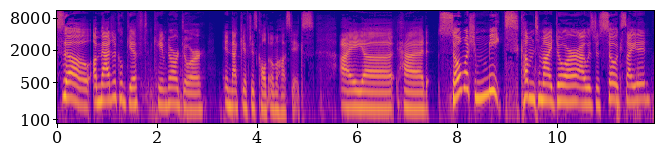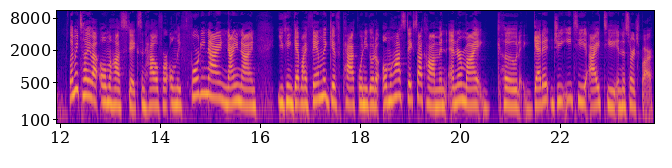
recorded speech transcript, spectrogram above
So, a magical gift came to our door, and that gift is called Omaha Steaks. I uh, had so much meat come to my door. I was just so excited. Let me tell you about Omaha Steaks and how for only $49.99 you can get my family gift pack when you go to omahasteaks.com and enter my code get it G E T I T in the search bar.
